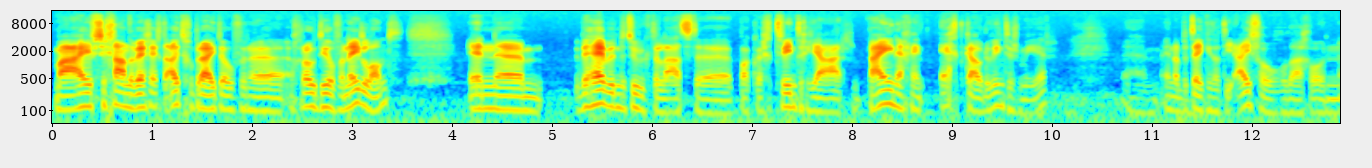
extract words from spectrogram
Maar hij heeft zich gaandeweg echt uitgebreid over een groot deel van Nederland. En ehm, we hebben natuurlijk de laatste pakweg 20 jaar bijna geen echt koude winters meer. Um, en dat betekent dat die ijsvogel daar gewoon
